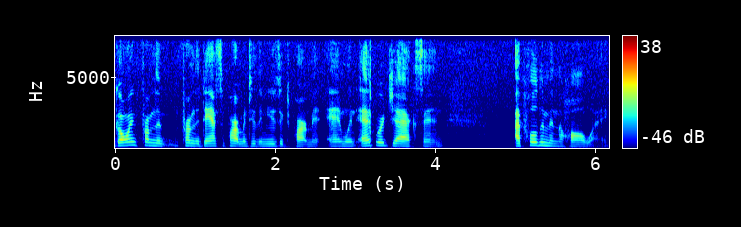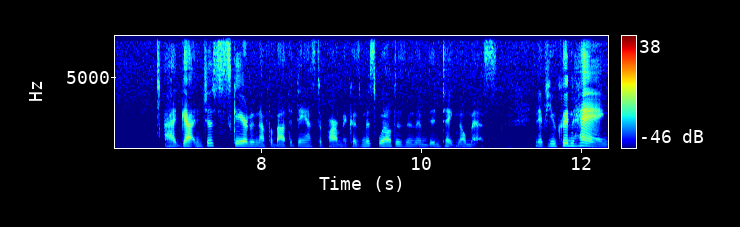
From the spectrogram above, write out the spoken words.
going from the from the dance department to the music department, and when Edward Jackson, I pulled him in the hallway. I had gotten just scared enough about the dance department because Miss Welters and them didn't take no mess. And if you couldn't hang,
